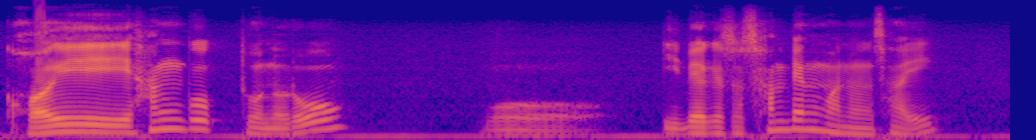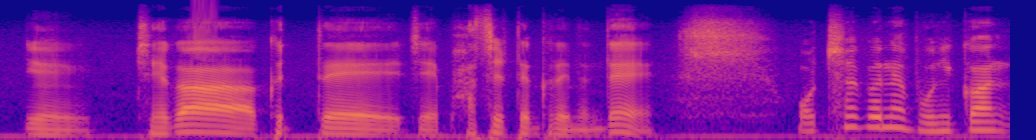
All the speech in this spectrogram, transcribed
거의 한국 돈으로 뭐 200에서 300만 원 사이? 예, 제가 그때 이제 봤을 땐 그랬는데 어, 최근에 보니까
